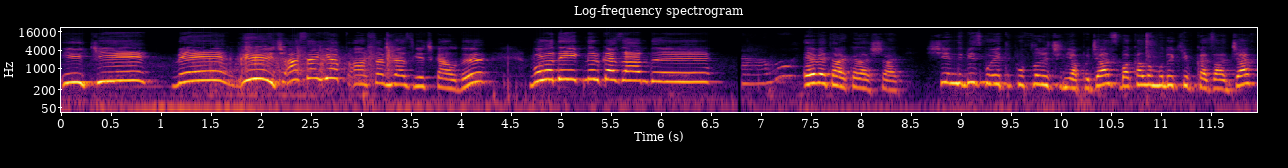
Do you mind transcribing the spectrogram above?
iki ve üç. Hasan yap. Hasan biraz geç kaldı. Bunu da İlknur kazandı. Evet arkadaşlar. Şimdi biz bu eti puflar için yapacağız. Bakalım bunu kim kazanacak?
